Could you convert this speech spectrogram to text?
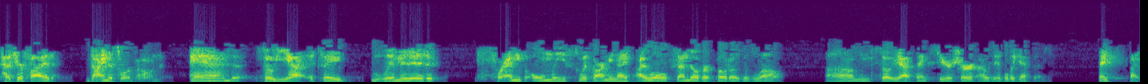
petrified dinosaur bone. And so yeah, it's a limited friends only Swiss Army knife. I will send over photos as well. Um, so yeah, thanks to your shirt, I was able to get this. Thanks. Bye.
